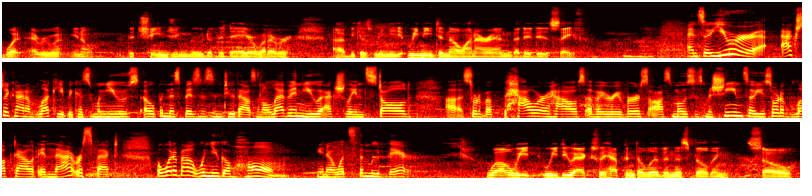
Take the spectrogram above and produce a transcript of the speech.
what everyone you know the changing mood of the day or whatever, uh, because we need we need to know on our end that it is safe. And so you were actually kind of lucky because when you opened this business in 2011, you actually installed uh, sort of a powerhouse of a reverse osmosis machine. So you sort of lucked out in that respect. But what about when you go home? You know, what's the mood there? Well, we we do actually happen to live in this building, so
